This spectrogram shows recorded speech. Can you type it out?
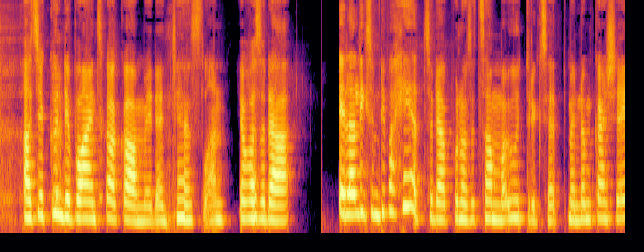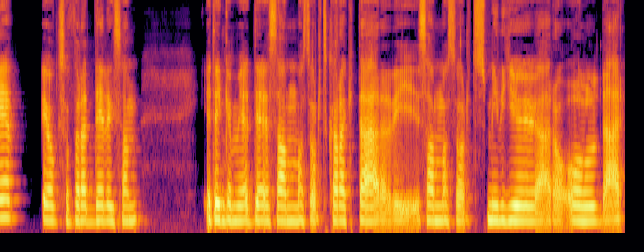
Alltså jag kunde bara inte skaka av mig den känslan. Jag var sådär, eller liksom det var helt sådär på något sätt samma uttryckssätt, men de kanske är, är också för att det är liksom, jag tänker mig att det är samma sorts karaktärer i samma sorts miljöer och ålder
